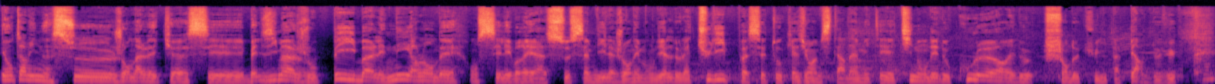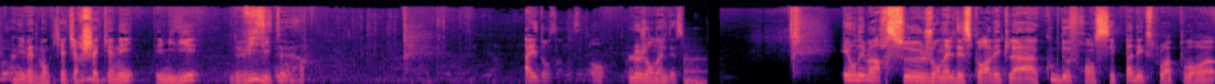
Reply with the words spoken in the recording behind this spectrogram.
Et on termine ce journal avec euh, ces belles images. Aux Pays-Bas, les Néerlandais ont célébré à ce samedi la journée mondiale de la tulipe. À cette occasion, Amsterdam était inondé de couleurs et de champs de tulipes à perte de vue. Un événement qui attire chaque année des milliers de visiteurs. Allez, dans un instant, le journal des. Et on démarre ce journal des sports avec la Coupe de France. C'est pas d'exploit pour euh,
